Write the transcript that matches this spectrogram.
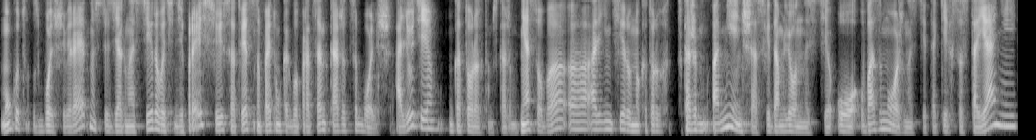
могут с большей вероятностью диагностировать депрессию, и, соответственно, поэтому как бы процент кажется больше. А люди, у которых, там, скажем, не особо э, ориентированы, у которых, скажем, меньше осведомленности о возможности таких состояний,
